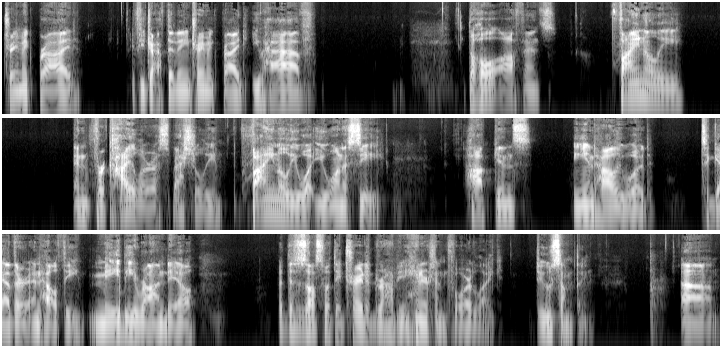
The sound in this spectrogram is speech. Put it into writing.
Trey McBride. If you drafted any Trey McBride, you have the whole offense. Finally, and for Kyler especially, finally what you want to see. Hopkins and Hollywood together and healthy. Maybe Rondale. But this is also what they traded Robbie Anderson for. Like, do something. Um,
